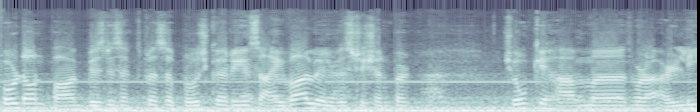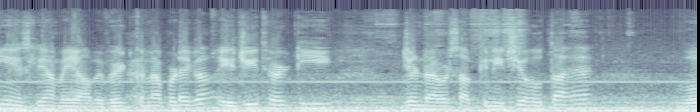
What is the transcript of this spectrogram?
34 down Pak business express approach कर रही है साहिवाल रेलवे स्टेशन पर। चूँकि हम थोड़ा अर्ली हैं, इसलिए हमें यहाँ पे वेट करना पड़ेगा। ए जी थर्टी जिन ड्राइवर साहब के नीचे होता है, वो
